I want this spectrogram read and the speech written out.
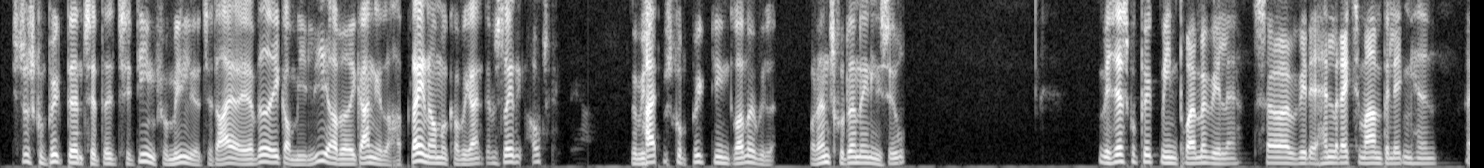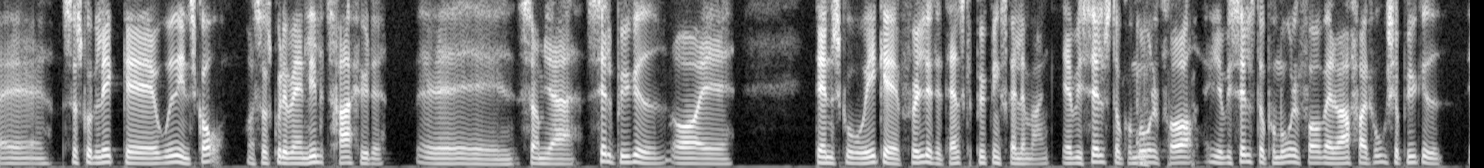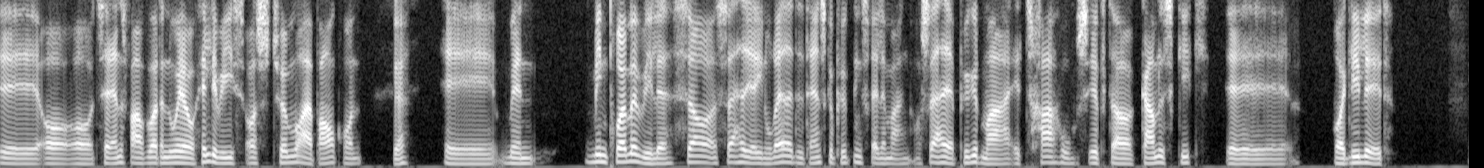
hvis du skulle bygge den til, til din familie, til dig, og jeg ved ikke, om I lige har været i gang, eller har planer om at komme i gang, det er vi slet ikke aftalt. Men hvis Nej. du skulle bygge din drømmevilla, hvordan skulle den egentlig se ud? Hvis jeg skulle bygge min drømmevilla, så ville det handle rigtig meget om beliggenheden. Øh, så skulle det ligge øh, ude i en skov, og så skulle det være en lille træhytte, øh, som jeg selv byggede, og øh, den skulle ikke følge det danske bygningsreglement. Jeg vil selv stå på mål for, jeg vil selv stå på mål for, hvad det var for et hus, jeg byggede, øh, og, og tage ansvar for det. Nu er jeg jo heldigvis også tømrer af baggrund. Ja. Øh, men min drømmevilla, så, så havde jeg ignoreret det danske bygningsreglement, og så havde jeg bygget mig et træhus efter gammel skik, øh, og et lille et.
